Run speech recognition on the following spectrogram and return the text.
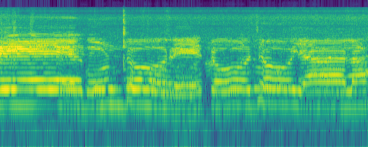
રે ગુંડો રે તો જોયાલા.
